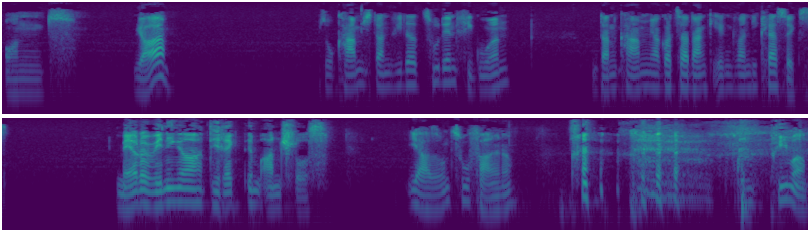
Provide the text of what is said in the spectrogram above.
Und ja, so kam ich dann wieder zu den Figuren. Und dann kamen ja Gott sei Dank irgendwann die Classics. Mehr oder weniger direkt im Anschluss. Ja, so ein Zufall, ne? Prima.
